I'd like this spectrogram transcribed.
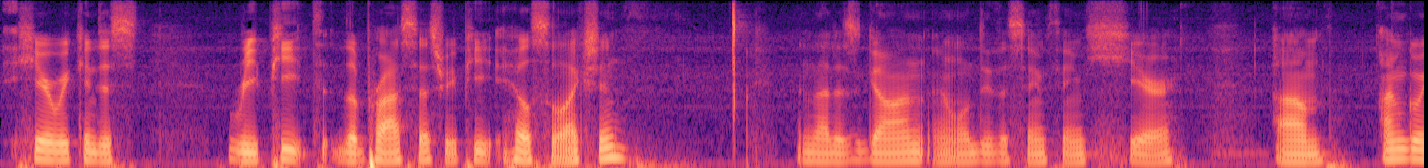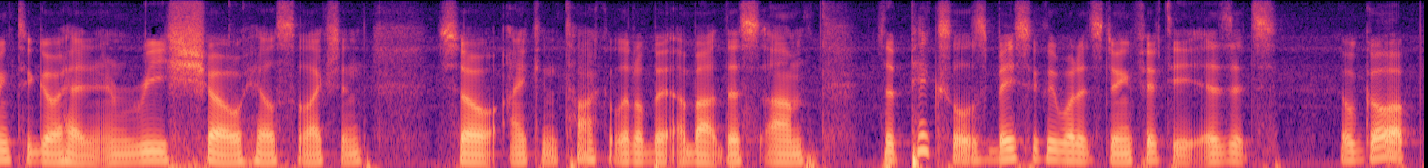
here we can just repeat the process repeat heal selection. And that is gone and we'll do the same thing here. Um, I'm going to go ahead and re-show heal selection so I can talk a little bit about this. Um, the pixels basically what it's doing 50 is it's it'll go up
